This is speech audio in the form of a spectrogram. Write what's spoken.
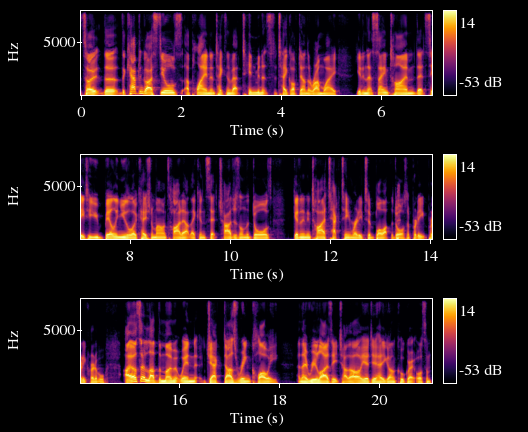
so the the captain guy steals a plane and takes him about ten minutes to take off down the runway. Yet in that same time that CTU barely knew the location of Marwan's hideout, they can set charges on the doors, get an entire attack team ready to blow up the door. So pretty pretty credible. I also love the moment when Jack does ring Chloe and they realize each other. Oh yeah, yeah, how you going? Cool, great, awesome.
